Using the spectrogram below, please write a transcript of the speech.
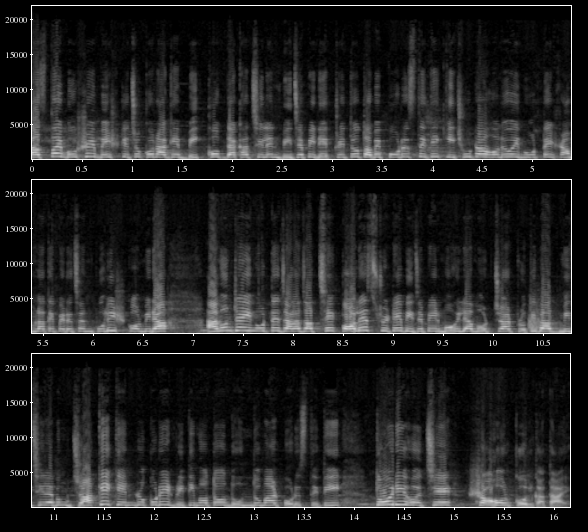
রাস্তায় বসে বেশ কিছুক্ষণ আগে বিক্ষোভ দেখাচ্ছিলেন বিজেপি নেতৃত্ব, তবে পরিস্থিতি কিছুটা হলেও এই মুহূর্তে সামলাতে পেরেছেন পুলিশ কর্মীরা। এমনটা এই মুহূর্তে যারা যাচ্ছে, কলেজ স্ট্রিটে বিজেপির মহিলা মোর্চার প্রতিবাদ মিছিল এবং যাকে কেন্দ্র করে রীতিমতো ধুন্ধুমার পরিস্থিতি তৈরি হয়েছে শহর কলকাতায়।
